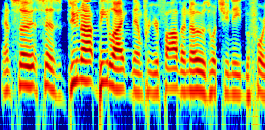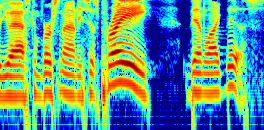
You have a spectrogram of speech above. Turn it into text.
And so it says, Do not be like them, for your Father knows what you need before you ask him. Verse 9, he says, Pray then like this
